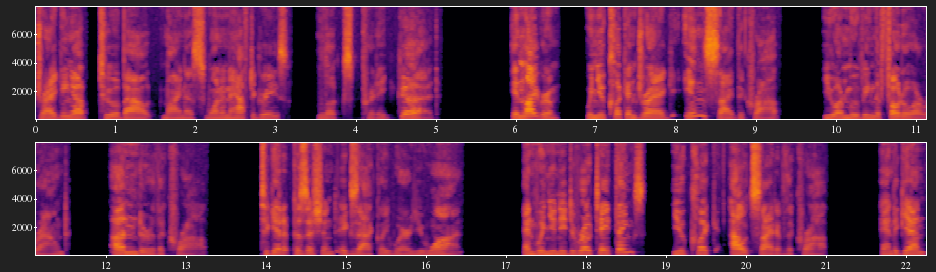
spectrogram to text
dragging up to about minus one and a half degrees looks pretty good. In Lightroom, when you click and drag inside the crop, you are moving the photo around under the crop to get it positioned exactly where you want. And when you need to rotate things, you click outside of the crop. And again,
